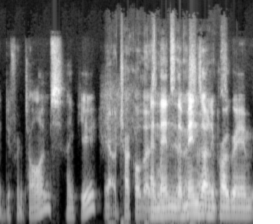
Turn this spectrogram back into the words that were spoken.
at different times. Thank you. Yeah, I'll chuck all those. And then the, the men's only program.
